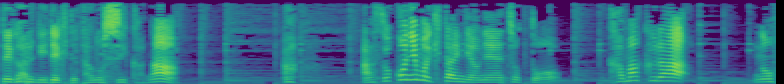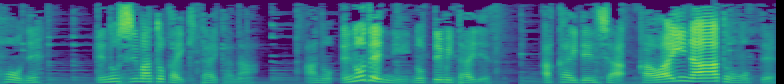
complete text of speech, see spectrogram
手軽にできて楽しいかな。あ、あそこにも行きたいんだよね、ちょっと。鎌倉の方ね。江ノ島とか行きたいかな。あの、江ノ電に乗ってみたいです。赤い電車。かわいいなぁと思って。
